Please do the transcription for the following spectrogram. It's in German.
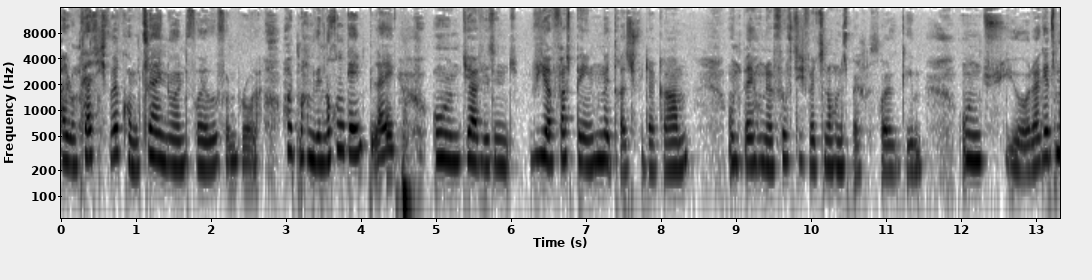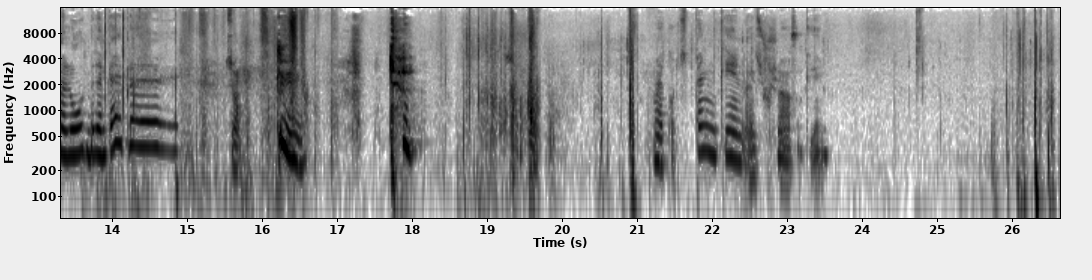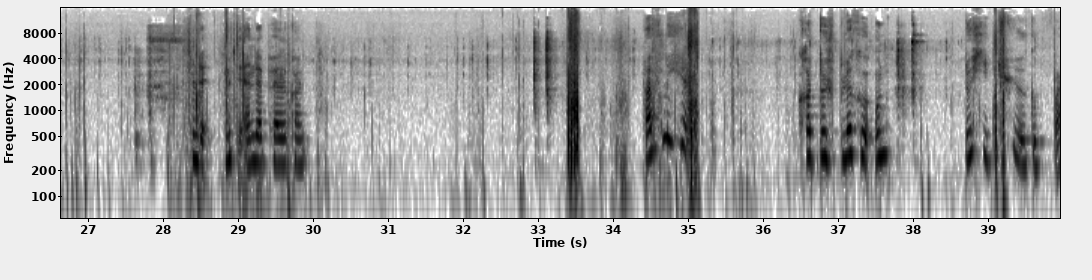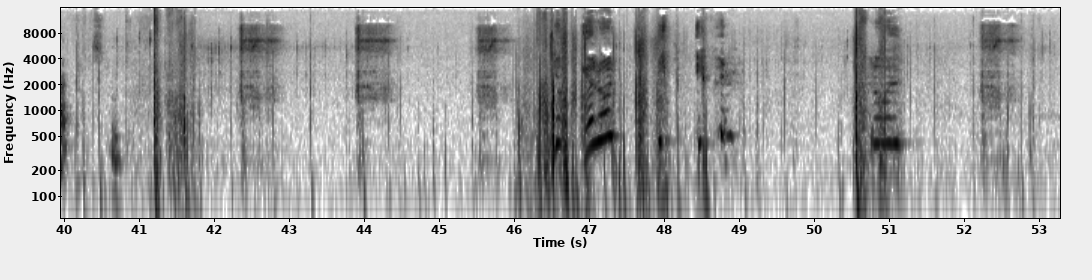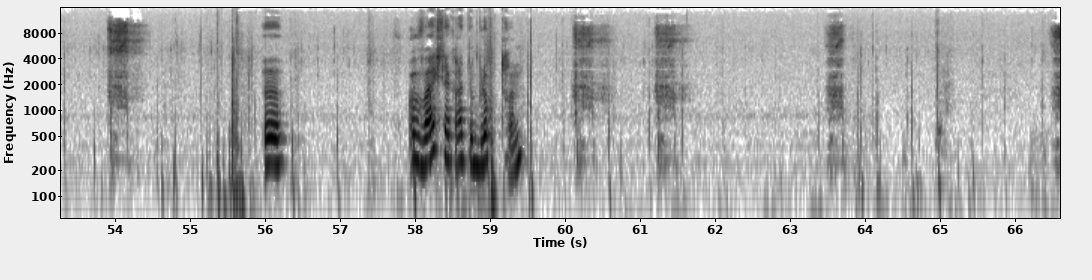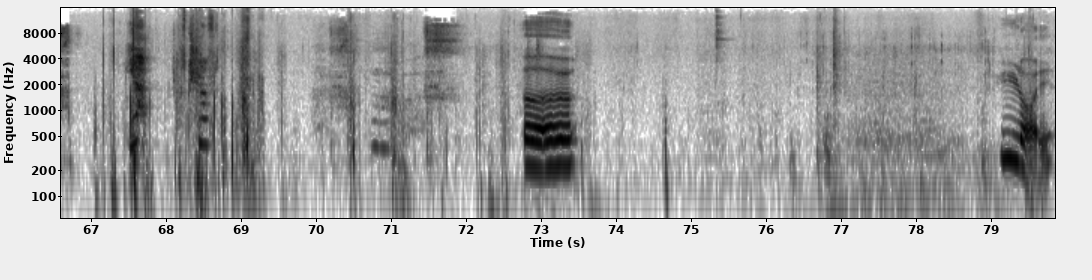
Hallo und herzlich willkommen zu einer neuen Folge von Brawler. Heute machen wir noch ein Gameplay und ja, wir sind wieder fast bei den 130 Wiedergaben und bei 150 wird es noch eine Special-Folge geben. Und ja, dann geht's mal los mit dem Gameplay. So. mal kurz pennen gehen, also schlafen gehen. Der, mit der Enderpell kann. Habe ich mich hier gerade durch Blöcke und durch die Tür gebackt? Ja, ja, lol. Ich, ich bin. Lol. Äh. War ich da gerade im Block dran? Ja, ich hab's geschafft. Äh. Lol.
